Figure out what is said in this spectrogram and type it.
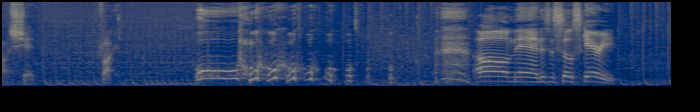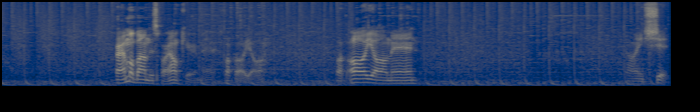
Oh, shit. Fuck. Ooh! oh man, this is so scary. All right, I'm gonna bomb this part. I don't care, man. Fuck all y'all. Fuck all y'all, man. I ain't shit.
